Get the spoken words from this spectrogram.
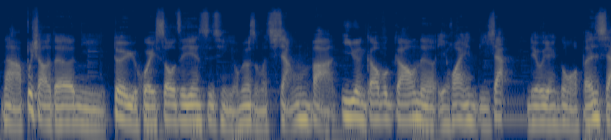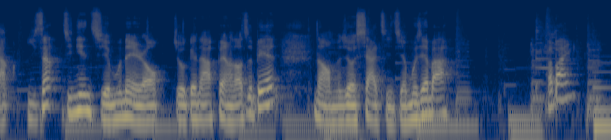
那不晓得你对于回收这件事情有没有什么想法，意愿高不高呢？也欢迎底下留言跟我分享。以上今天节目内容就跟大家分享到这边，那我们就下期节目见吧，拜拜。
